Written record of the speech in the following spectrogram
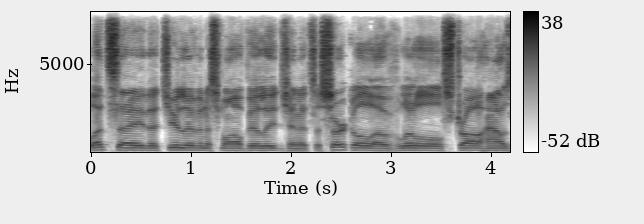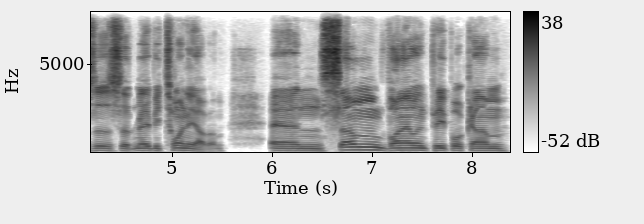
Let's say that you live in a small village and it's a circle of little straw houses, of maybe 20 of them. And some violent people come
